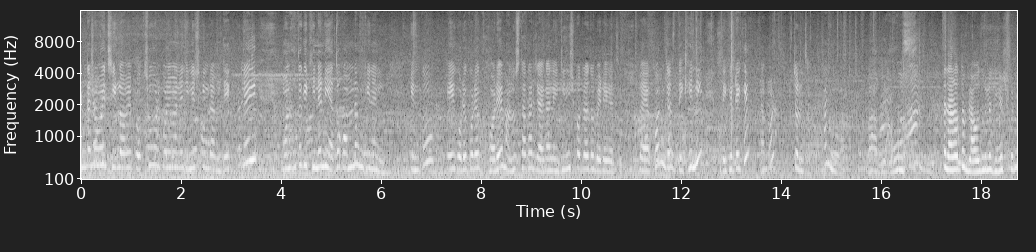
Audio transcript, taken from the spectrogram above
একটা সময় ছিল আমি প্রচুর পরিমাণে জিনিস কিনতাম। দেখলেই মনে হতো কি কিনে নিই এত কম দাম কিনে নিই কিন্তু এই করে করে ঘরে মানুষ থাকার জায়গা নেই জিনিসপত্র এত বেড়ে গেছে। তো এখন জাস্ট দেখে নিই দেখে টেকে তারপর চলে যাই। আর নিই বা ব্লাউজ দাঁড়াও তো ব্লাউজগুলো জিজ্ঞেস করি।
